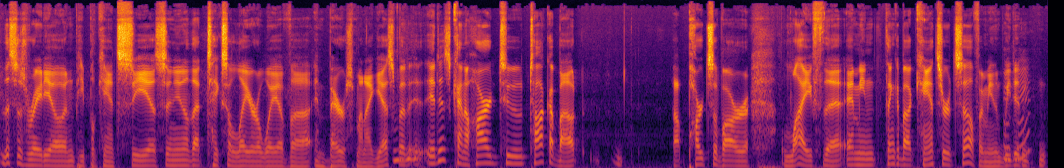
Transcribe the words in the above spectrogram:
this is radio, and people can't see us, and you know that takes a layer away of uh, embarrassment, I guess. But Mm-hmm. it, it is kind of hard to talk about uh, parts of our life that. I mean, think about cancer itself. I mean, we didn't. 50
